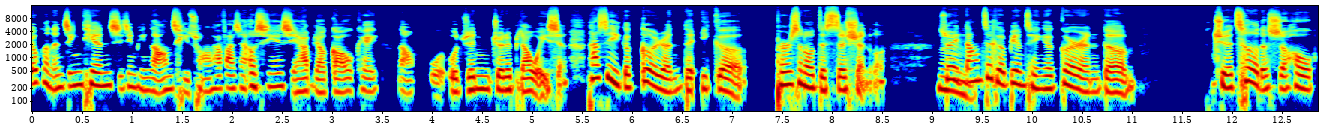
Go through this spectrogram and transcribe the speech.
有可能今天习近平早上起床，他发现哦，今天血压比较高，OK，那我我觉得你觉得比较危险，他是一个个人的一个 personal decision 了，所以当这个变成一个个人的。决策的时候，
